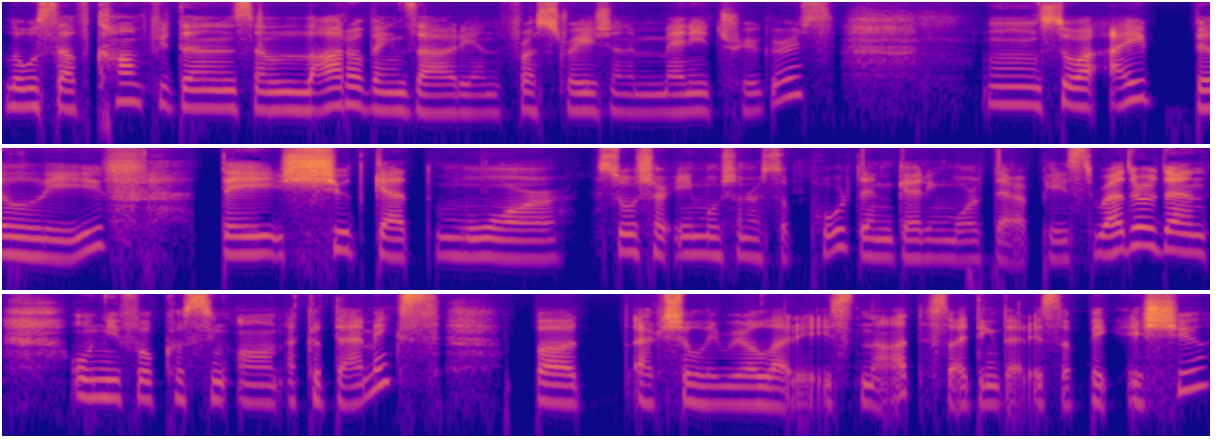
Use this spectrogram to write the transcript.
low self-confidence and a lot of anxiety and frustration and many triggers. Mm, so I believe they should get more social emotional support and getting more therapies rather than only focusing on academics. But actually reality is not. So i think that is a big issue.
